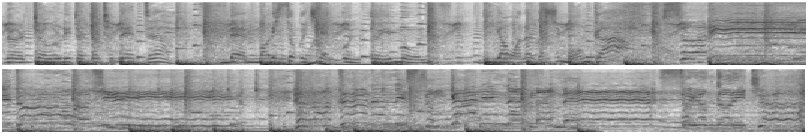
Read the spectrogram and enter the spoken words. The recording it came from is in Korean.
다 내 머릿속을 채운 의문. 네가 원한 것이 뭔가? 소리도 없이 흘러드는 이 순간이 내 맘에. 소용돌이쳐.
